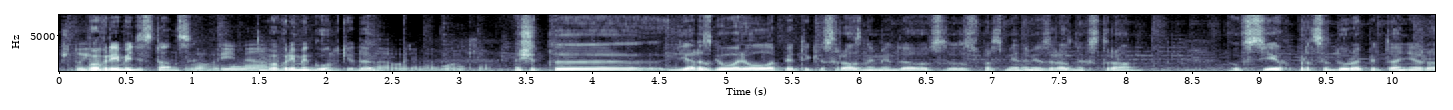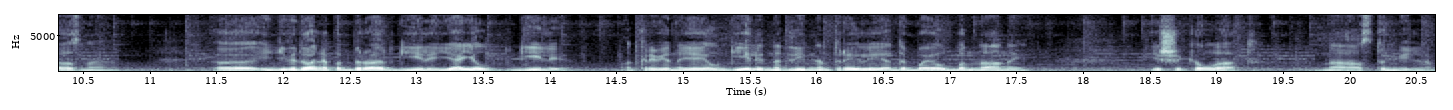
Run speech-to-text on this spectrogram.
Что Во есть время дистанции? Во время, Во время гонки, да? да, во время гонки. Значит, э, я разговаривал опять-таки с разными да, вот с- спортсменами из разных стран. У всех процедура питания разная. Э, Индивидуально подбирают гели. Я ел гели. Откровенно, я ел гели. На длинном трейле я добавил бананы и шоколад на 100-мильном.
